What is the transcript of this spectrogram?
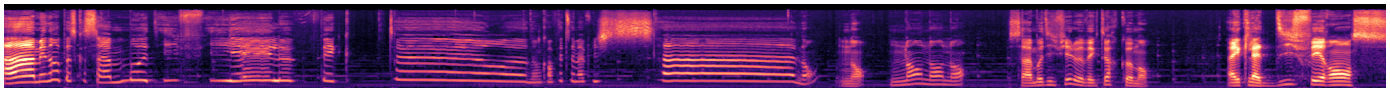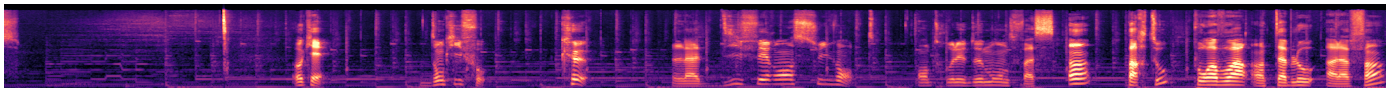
Ah, mais non, parce que ça a modifié le vecteur. Donc en fait, ça m'affiche ça. Non, non, non, non, non. Ça a modifié le vecteur comment? Avec la différence. Ok. Donc il faut que la différence suivante entre les deux mondes fasse 1 partout pour avoir un tableau à la fin.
